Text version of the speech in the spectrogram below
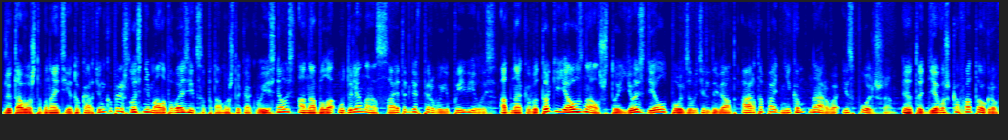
Для для того, чтобы найти эту картинку, пришлось немало повозиться, потому что, как выяснилось, она была удалена с сайта, где впервые появилась. Однако в итоге я узнал, что ее сделал пользователь DeviantArt под ником Нарва из Польши. Это девушка-фотограф,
